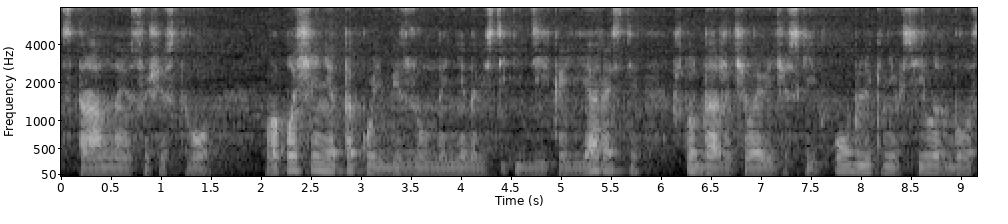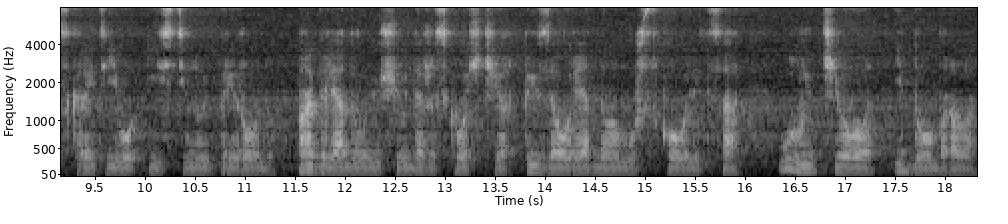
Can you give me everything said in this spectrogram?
странное существо. Воплощение такой безумной ненависти и дикой ярости – что даже человеческий облик не в силах был скрыть его истинную природу, проглядывающую даже сквозь черты заурядного мужского лица, улыбчивого и доброго.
